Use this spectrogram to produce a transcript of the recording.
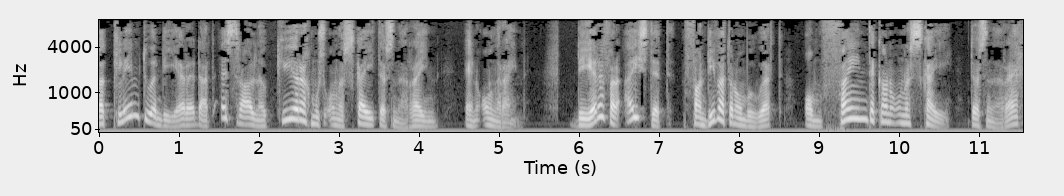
beklemtoon die Here dat Israel nou keurig moes onderskei tussen rein en onrein. Die Here vereis dit van die wat aan hom behoort om fyn te kan onderskei tussen reg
